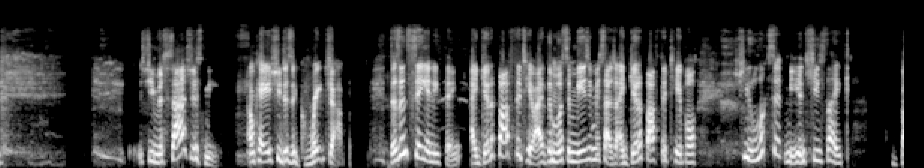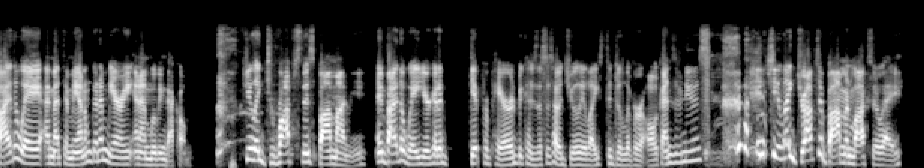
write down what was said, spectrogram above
she massages me. Okay. She does a great job. Doesn't say anything. I get up off the table. I have the most amazing massage. I get up off the table. She looks at me and she's like, by the way, I met the man I'm going to marry and I'm moving back home. She like drops this bomb on me. And by the way, you're going to get prepared because this is how Julia likes to deliver all kinds of news. she like drops a bomb and walks away.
